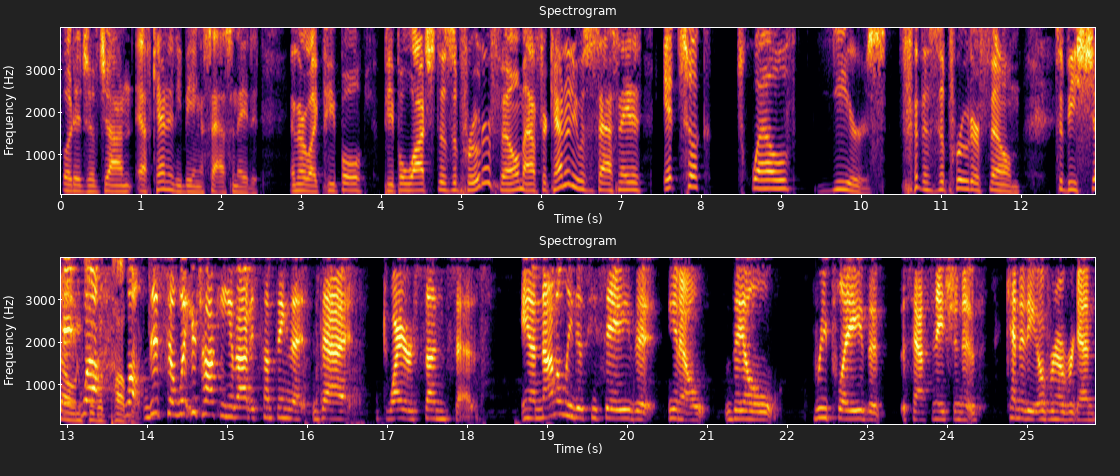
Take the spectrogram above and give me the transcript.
footage of John F. Kennedy being assassinated. And they're like, people people watched the Zapruder film after Kennedy was assassinated. It took twelve years for the Zapruder film to be shown It- well, to the public. Well, this so what you're talking about is something that that Dwyer's son says, and not only does he say that you know they'll replay the assassination of Kennedy over and over again.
